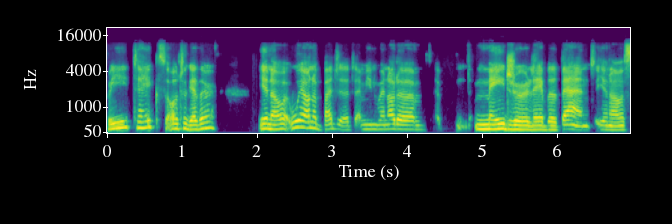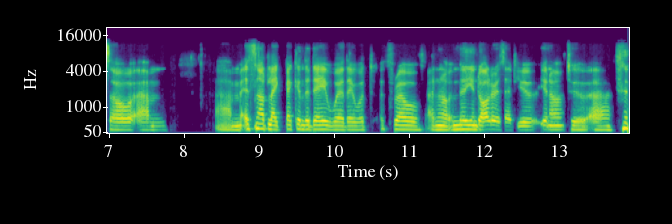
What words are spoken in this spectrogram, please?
three takes altogether. You know, we're on a budget. I mean, we're not a major label band, you know, so. Um, um, it's not like back in the day where they would throw I don't know a million dollars at you, you know, to uh,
